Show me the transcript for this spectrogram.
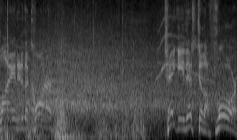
flying into the corner. Taking this to the floor.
